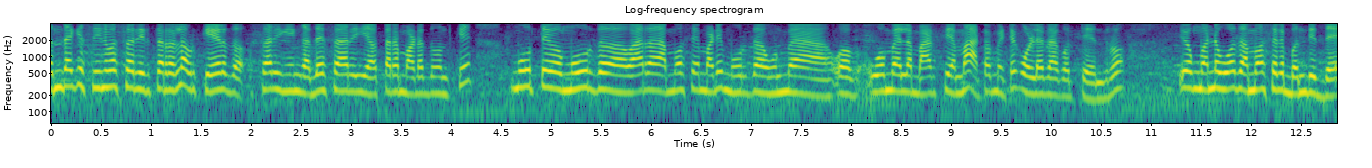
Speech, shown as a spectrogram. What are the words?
ಬಂದಾಗೆ ಶ್ರೀನಿವಾಸ್ ಸರ್ ಇರ್ತಾರಲ್ಲ ಅವ್ರು ಕೇಳ್ದು ಸರ್ ಹಿಂಗೆ ಹಿಂಗೆ ಅದೇ ಸರ್ ಯಾವ ಥರ ಮಾಡೋದು? ಅಂತಕ್ಕೆ ಮೂರ್ತಿ ಮೂರ್ದು ವಾರ ಅಮಾವಾಸ್ಯೆ ಮಾಡಿ ಮೂರ್ದ ಉಣ್ಮೆ ಓಮೆ ಎಲ್ಲ ಮಾಡಿಸಿ ಅಮ್ಮ ಆಟೋಮೆಟಿಕ್ ಒಳ್ಳೇದಾಗುತ್ತೆ ಅಂದರು. ಇವಾಗ ಮೊನ್ನೆ ಹೋದ ಅಮಾವಾಸ್ಯೆಲ್ಲ ಬಂದಿದ್ದೆ.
